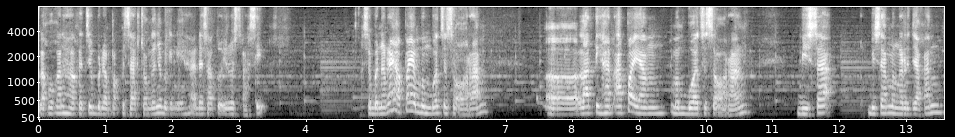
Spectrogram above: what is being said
Lakukan hal kecil berdampak besar. Contohnya begini ya ada satu ilustrasi. Sebenarnya apa yang membuat seseorang uh, latihan apa yang membuat seseorang bisa bisa mengerjakan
